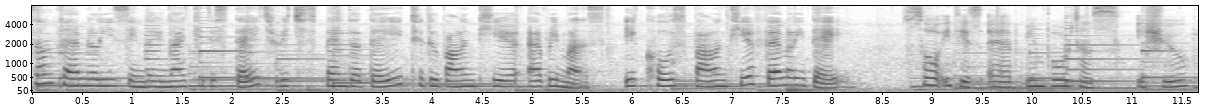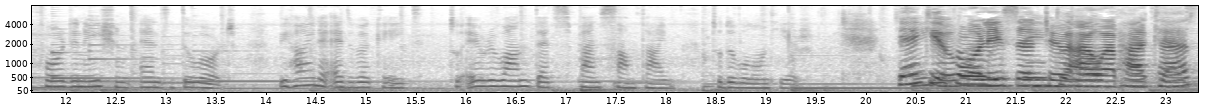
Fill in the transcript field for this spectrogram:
Some families in the United States which spend a day to do volunteer every month It equals Volunteer Family Day. So it is an important issue for the nation and the world. We highly advocate to everyone that spends some time to the volunteer. Thank you for listening to our podcast.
